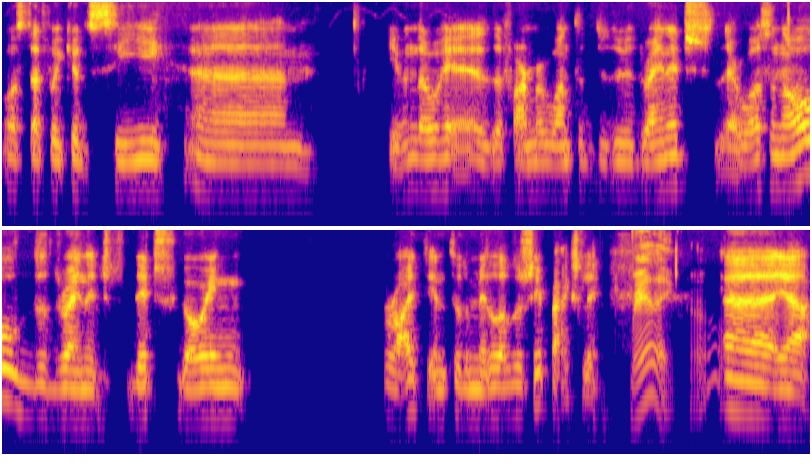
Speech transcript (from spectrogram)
was that we could see um, even though he, the farmer wanted to do drainage, there was an old drainage ditch going right into the middle of the ship, actually. Really? Oh. Uh, yeah.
